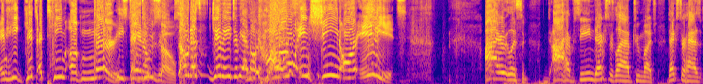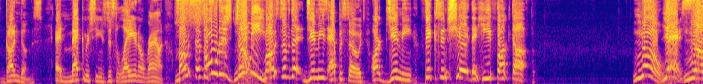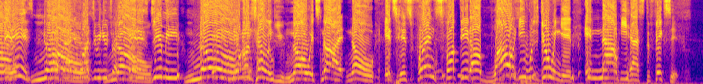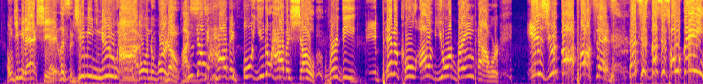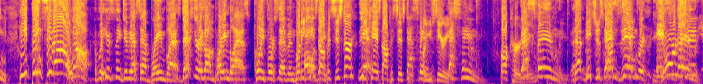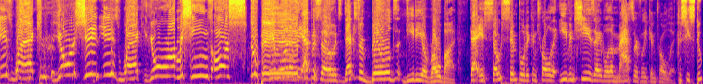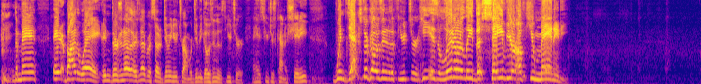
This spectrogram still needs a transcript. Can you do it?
And he gets a team of nerds He's to do so. So does Jimmy. Jimmy has all his powers. and Sheen are idiots. I listen. I have seen Dexter's lab too much. Dexter has Gundams and mech machines just laying around. Most of So the, does No, most of the Jimmy's episodes are Jimmy fixing shit that he fucked up. No. Yes, No. it is. No. Go back and watch Jimmy Neutron. No. It is Jimmy. No, is Jimmy. I'm telling you, no, it's not. No, it's his friends fucked it up while he was doing it, and now he has to fix it. Don't give me that shit. Hey, listen. Jimmy knew it was going to work. no, I you don't have a full. You don't have a show where the pinnacle of your brain power is your thought process. that's his. That's his whole thing. He thinks it out. No, but here's the thing: Jimmy has to have brain blast. Dexter is on brain blast twenty four seven. But he can't stop his sister. Yeah. He can't stop his sister. That's family. Are you serious? That's family. Fuck her, That's dude. family. that bitch just that's comes different. in. It's Your family. shit is whack. Your shit is whack. Your machines are stupid. In one of the episodes, Dexter builds Dee a robot that is so simple to control that even she is able to masterfully control it. Cause she's stupid. The man. And by the way, and there's another there's another episode of Jimmy Neutron where Jimmy goes into the future and his future's kind of shitty. When Dexter goes into the future, he is literally the savior of humanity.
